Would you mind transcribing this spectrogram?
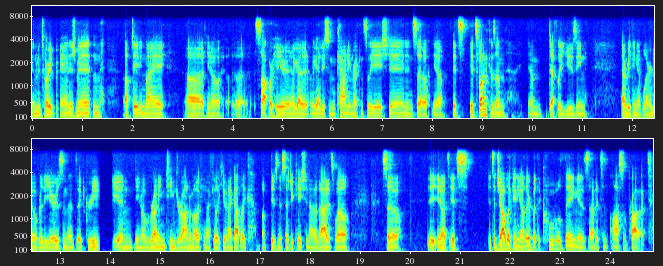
inventory management and updating my uh, you know uh, software here, and I got I got to do some counting reconciliation, and so you know it's it's fun because I'm I'm definitely using everything I've learned over the years and the degree and you know running Team Geronimo. You know, I feel like you and I got like a business education out of that as well. So you know, it's it's it's a job like any other, but the cool thing is that it's an awesome product.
